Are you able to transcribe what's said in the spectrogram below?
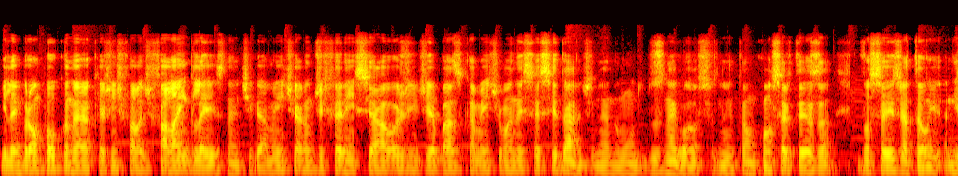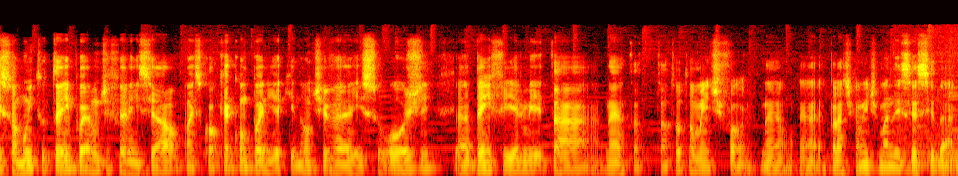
E lembrou um pouco, né, que a gente fala de falar inglês, né? Antigamente era um diferencial, hoje em dia basicamente uma necessidade né, no mundo dos negócios. Né? Então, com certeza, vocês já estão nisso há muito tempo, era um diferencial, mas qualquer companhia que não tiver isso hoje, é, bem firme, está né, tá, tá totalmente fora. Né? É praticamente uma necessidade.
